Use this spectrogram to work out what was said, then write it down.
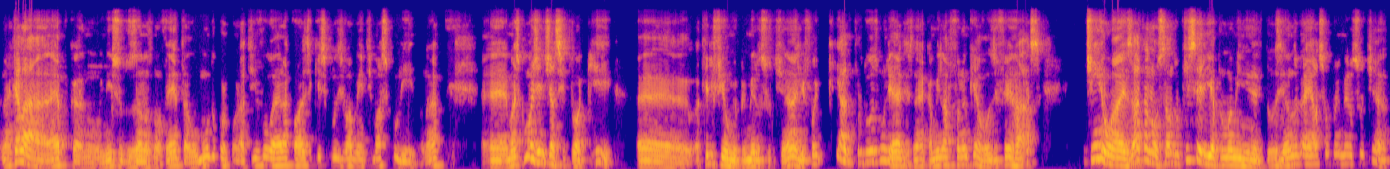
Naquela época, no início dos anos 90, o mundo corporativo era quase que exclusivamente masculino, né? É, mas como a gente já citou aqui, é, aquele filme, O Primeiro Sutiã, ele foi criado por duas mulheres, né? Camila Franco e a Rose Ferraz, tinham a exata noção do que seria para uma menina de 12 anos ganhar o seu primeiro sutiã.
